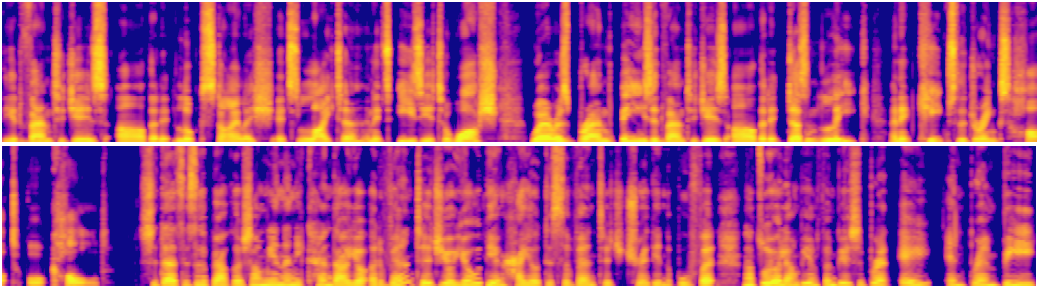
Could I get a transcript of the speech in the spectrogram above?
the advantages are that it looks stylish, it's lighter, and it's easier to wash, whereas brand B's advantages are that it doesn't leak and it keeps the drinks hot or cold. 是的，在这个表格上面呢，你看到有 advantage 有优点，还有 disadvantage 缺点的部分。那左右两边分别是 brand A and brand B。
